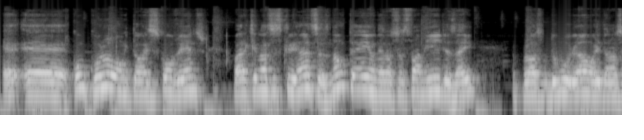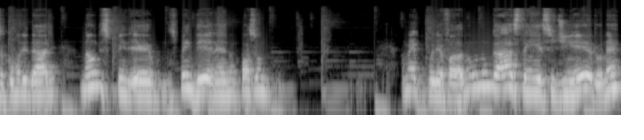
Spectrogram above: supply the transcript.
é, é, concluam então esses convênios para que nossas crianças não tenham, né, nossas famílias aí próximo do murão aí da nossa comunidade, não despender, é, despender né, não possam, como é que eu poderia falar, não, não gastem esse dinheiro, né,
